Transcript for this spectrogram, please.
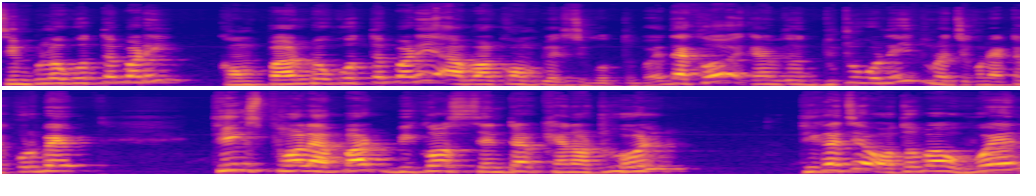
সিম্পলও করতে পারি কম্পাউন্ডও করতে পারি, আবার কমপ্লেক্সে করতে পারি। দেখো, এখানে দুটো করে তোমরা যে কোনো একটা করবে। Things fall apart because centre cannot hold ঠিক আছে? অথবা when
